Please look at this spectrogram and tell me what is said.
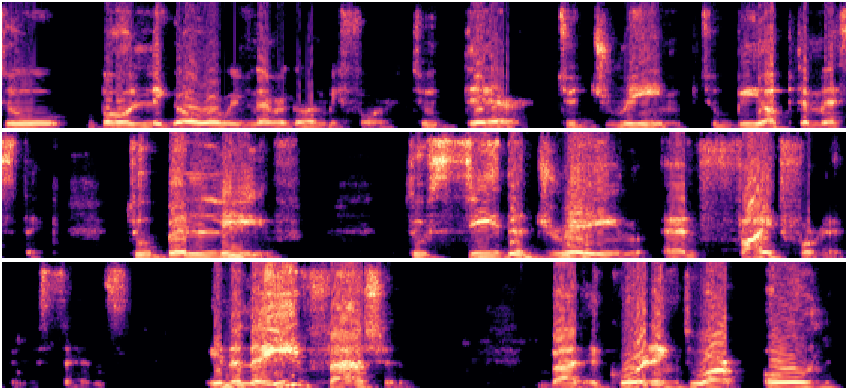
to boldly go where we've never gone before, to dare, to dream, to be optimistic, to believe, to see the dream and fight for it in a sense, in a naive fashion, but according to our own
